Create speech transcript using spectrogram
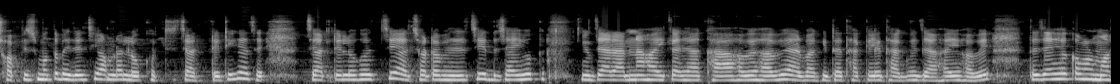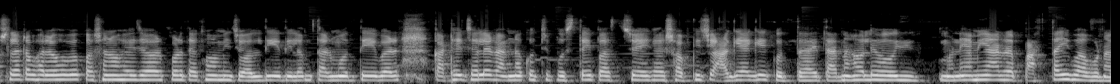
ছ পিস মতো ভেজেছি, আমরা লোক হচ্ছে চারটে, ঠিক আছে? চারটে লোক হচ্ছে আর ছটা ভেজেছি। যাই হোক, যা রান্না হয় যা খাওয়া হবে হবে, আর বাকিটা থাকলে থাকবে, যা হয় হবে। তো যাই হোক, আমার মশলাটা ভালোভাবে কষানো হয়ে যাওয়ার পর দেখো, আমি জল দিয়ে দিলাম। তার মধ্যে এবার কাঠের ঝালে রান্না করছি, বুঝতেই পারছ, এখানে সব কিছু আগে আগে করতে হয়। তা না হলে ওই মানে আমি আর পাত্তাই পাবো না।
